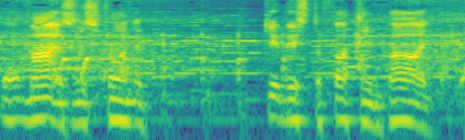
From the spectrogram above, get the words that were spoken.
What matters is trying to get this to fucking pay.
